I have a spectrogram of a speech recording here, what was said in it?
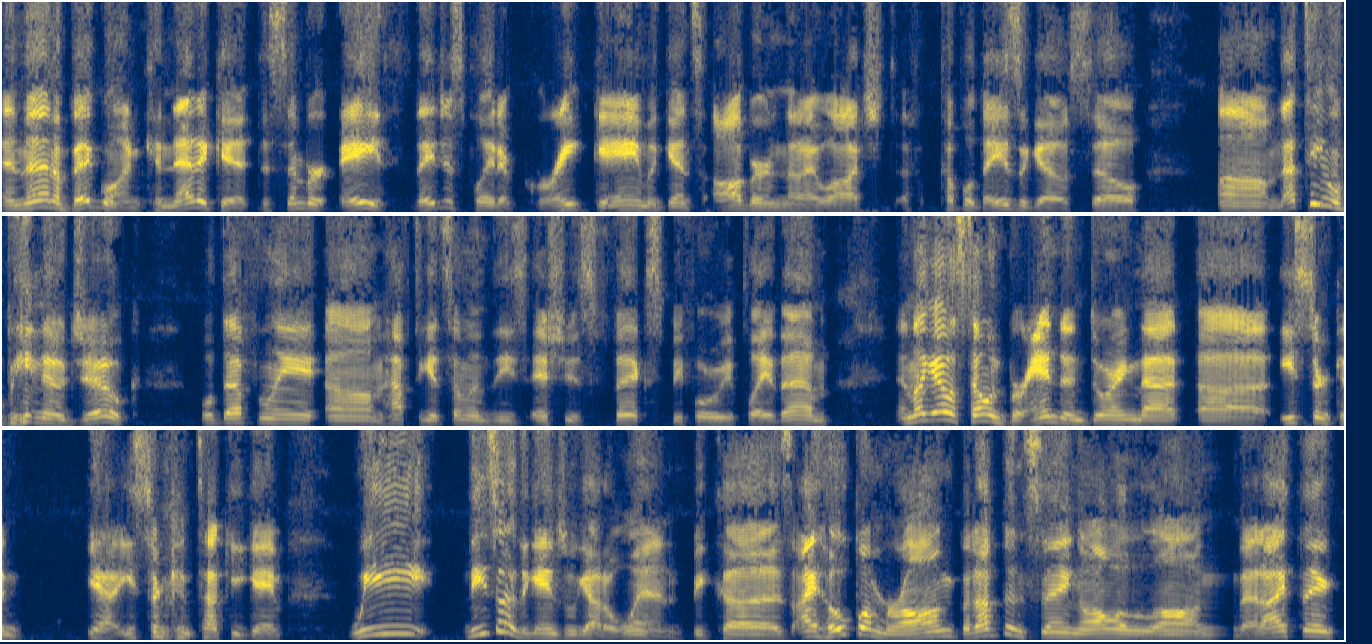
And then a big one, Connecticut, December 8th. They just played a great game against Auburn that I watched a couple days ago. So um, that team will be no joke we'll definitely um, have to get some of these issues fixed before we play them. And like I was telling Brandon during that uh, Eastern, Con- yeah, Eastern Kentucky game, we these are the games we got to win because I hope I'm wrong, but I've been saying all along that I think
